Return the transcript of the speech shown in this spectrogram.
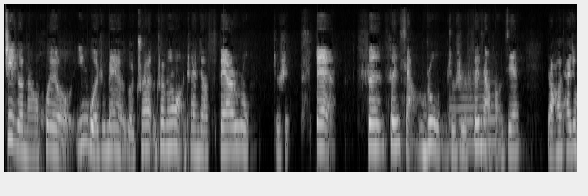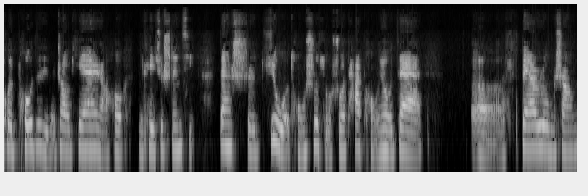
这个呢会有英国这边有一个专专门网站叫 Spare Room，就是 Spare 分分享 Room，就是分享房间。然后他就会 PO 自己的照片，然后你可以去申请。但是据我同事所说，他朋友在呃 Spare Room 上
